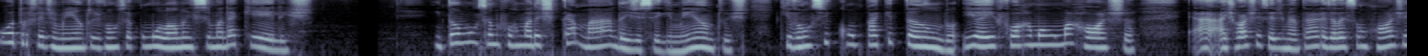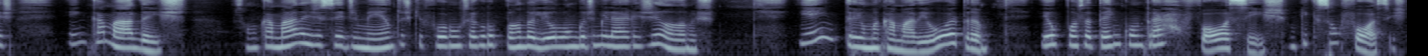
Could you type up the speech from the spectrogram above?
outros sedimentos vão se acumulando em cima daqueles. Então, vão sendo formadas camadas de segmentos que vão se compactando e aí formam uma rocha. As rochas sedimentares, elas são rochas em camadas. São camadas de sedimentos que foram se agrupando ali ao longo de milhares de anos. E entre uma camada e outra, eu posso até encontrar fósseis. O que, que são fósseis?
